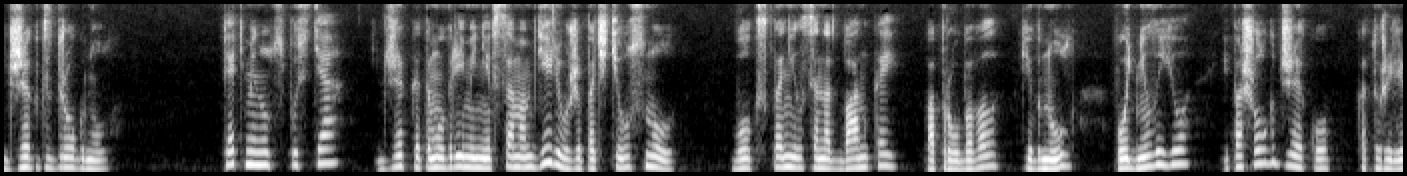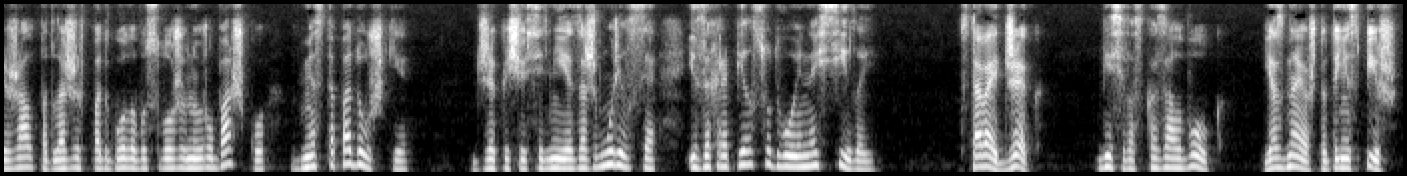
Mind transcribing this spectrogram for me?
Джек вздрогнул. Пять минут спустя Джек к этому времени в самом деле уже почти уснул. Волк склонился над банкой, попробовал, кивнул, поднял ее и пошел к Джеку, который лежал, подложив под голову сложенную рубашку вместо подушки. Джек еще сильнее зажмурился и захрапел с удвоенной силой. «Вставай, Джек!» — весело сказал волк. «Я знаю, что ты не спишь.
